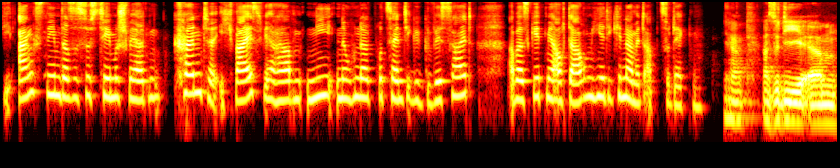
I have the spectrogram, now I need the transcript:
die Angst nehmen, dass es systemisch werden könnte? Ich weiß, wir haben nie eine hundertprozentige Gewissheit, aber es geht mir auch darum, hier die Kinder mit abzudecken. Ja, also die, ähm,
